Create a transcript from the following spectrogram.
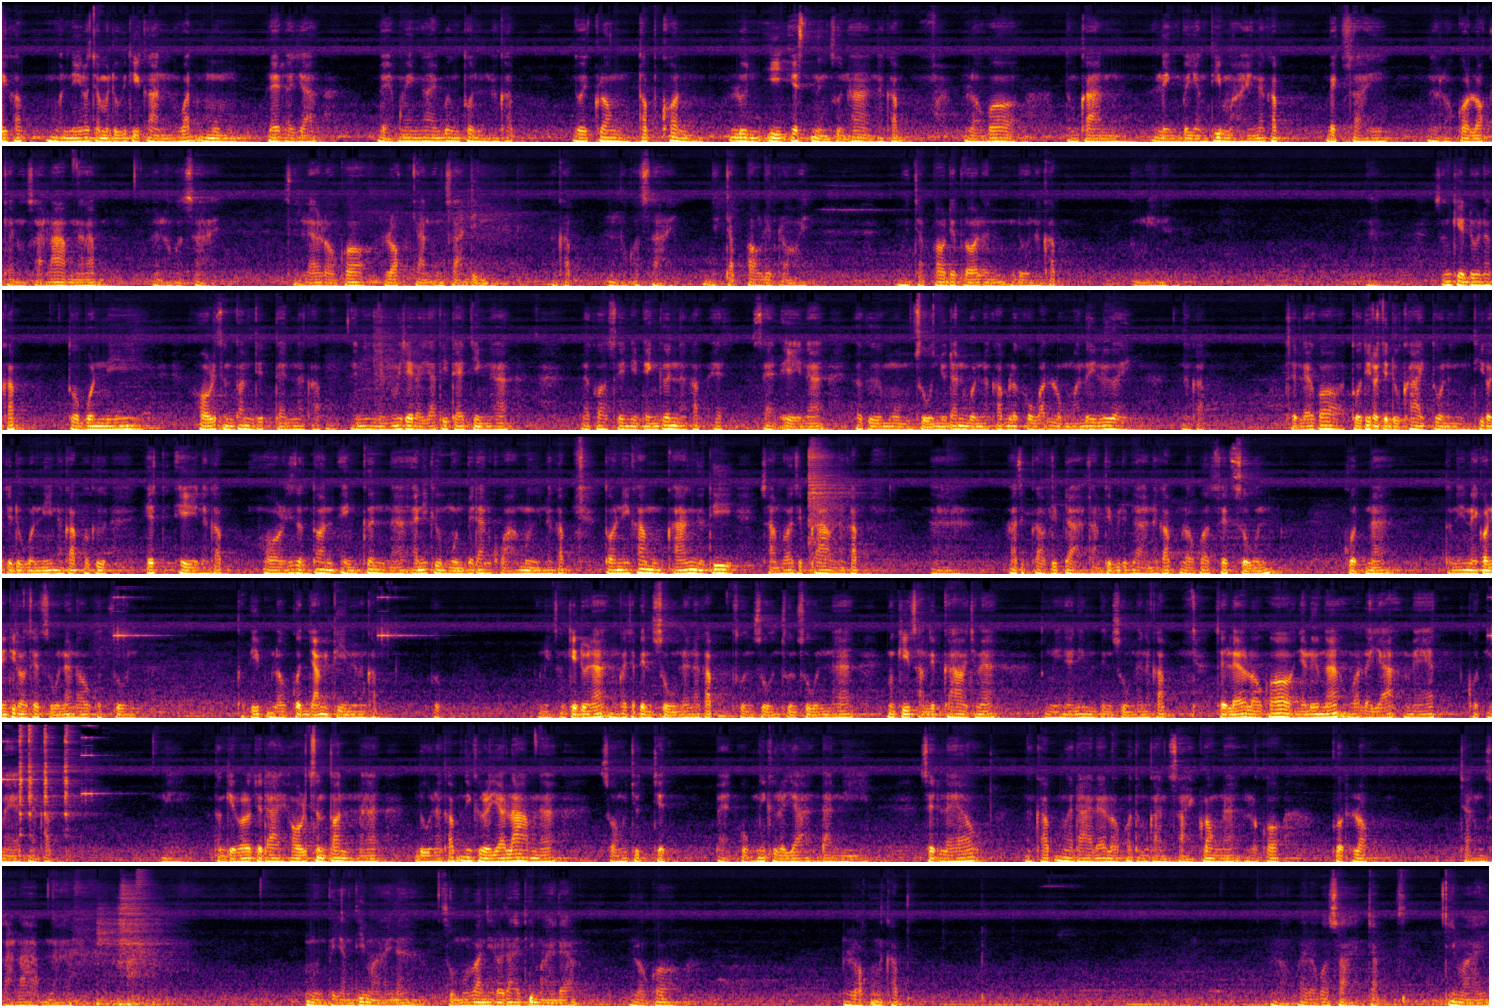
สวัสดีครับวันนี้เราจะมาดูวิธีการวัดมุมและระยะแบบง่ายๆเบื้องต้นนะครับ โดยกล้องท็อปคอนรุ่น ES 1 0 5นะครับ เราก็ทำการเล็งไปยังที่หมายนะครับแบ็กไซด์แล้วเราก็ล็อกจานองศาราบนะครับ แล้วเราก็สาย เสร็จแล้วเราก็ล็อกจานองศาดิ่งนะครับแล้วเราก็สายจับเป้าเรียบร้อย จับเป้าเรียบร้อยแล้วดูนะครับ ตรงนี้เนี่ย สังเกตดูนะครับ ตัวบนนี้ horizontal distance นะครับ อันนี้ยังไม่ใช่ระยะที่แท้จริงนะแล้วก็ zenith angle นะครับ ZA นะ ก็คือมุมศูนย์อยู่ด้านบนนะครับ แล้วก็วัดลงมาเรื่อยๆนะครับ เสร็จแล้วก็ตัวที่เราจะดูค่าอีกตัวหนึ่งที่เราจะดูวันนี้นะครับ ก็คือ HA นะครับ horizontal angle นะ อันนี้คือหมุนไปด้านขวามือนะครับ ตอนนี้ค่ามุมค้างอยู่ที่ 319 นะครับอ่า59ลิบดา30ลิบดานะครับ เราก็เซตศูนย์กดนะ ตอนนี้ในกรณีที่เราเซตศูนย์นะเรากดศูนย์กระพริบเรากดย้ำอีกทีนึงนะครับปึ๊บตรงนี้สังเกตดูนะมันก็จะเป็นศูนย์แล้วนะครับศูนย์ศูนย์ศูนย์ศูนย์นะฮะเมื่อกี้สามสิบเก้าใช่ไหมตรงนี้เนี่ยนี่มันเป็นศูนย์แล้วนะครับ เสร็จแล้วเราก็อย่าลืมนะวัดระยะแมสกดแมสนะครับนี่สังเกตว่าเราจะได้ horizontal นะฮะดูนะครับนี่คือระยะราบนะ2.786 นี่คือระยะด้านนี้ เสร็จแล้วนะครับเมื่อได้แล้วเราก็ทำการสายกล้องนะแล้วก็ปลดล็อก จานองศาราบนะหมุนไปยังที่หมายนะ สมมติว่านี่เราได้ที่หมายแล้ว เราก็ล็อกนะครับล็อกแล้วเราก็ใส่จับที่หมาย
